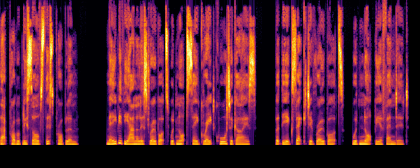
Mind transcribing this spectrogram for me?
That probably solves this problem. Maybe the analyst robots would not say great quarter guys, but the executive robots would not be offended.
